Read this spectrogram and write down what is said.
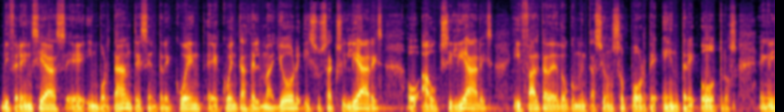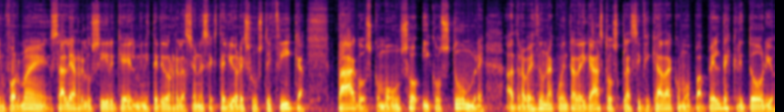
diferencias eh, importantes entre eh, cuentas del mayor y sus auxiliares o auxiliares y falta de documentación soporte entre otros. En el informe sale a relucir que el Ministerio de Relaciones Exteriores justifica pagos como uso y costumbre a través de una cuenta de gastos clasificada como papel de escritorio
